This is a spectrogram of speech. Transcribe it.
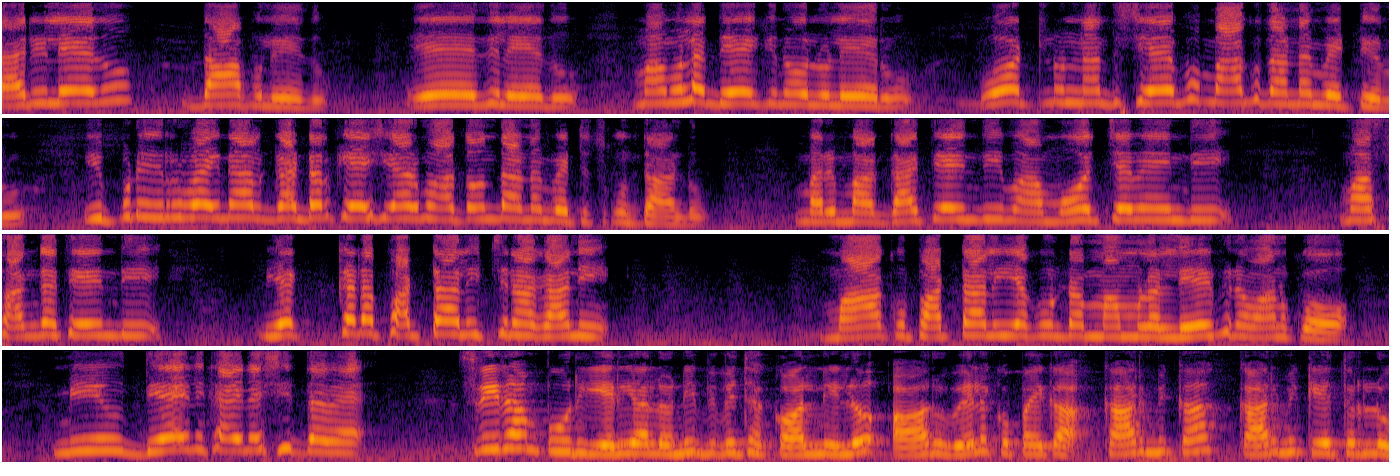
దరి లేదు దాపు లేదు. ఏది లేదు. మామూలుగా దేకినోళ్ళు లేరు. ఓట్లున్నంతసేపు మాకు దండం పెట్టిర్రు. ఇప్పుడు ఇరవై నాలుగు గంటలు కేసీఆర్ మాతో దండం పెట్టించుకుంటాడు. మరి మా గతి ఏంది మా మోత్యం ఏంది మా సంగతి ఏంది ఎక్కడ పట్టాలు ఇచ్చినా కానీ మాకు పట్టాలు ఇవ్వకుండా మమ్మల్ని లేపినాం అనుకో మేము దేనికైనా సిద్ధమే. శ్రీరాంపూర్ ఏరియాలోని వివిధ కాలనీలో ఆరు వేలకు పైగా కార్మిక కార్మికేతరులు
